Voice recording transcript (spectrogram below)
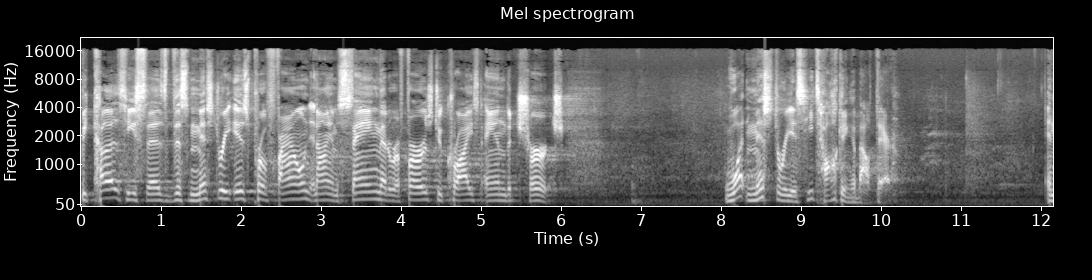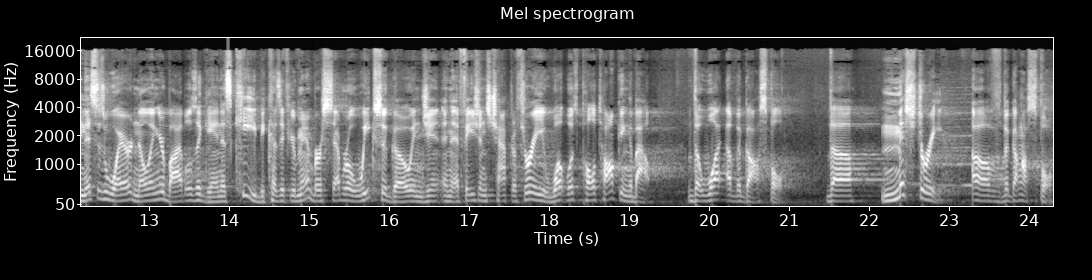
Because he says, This mystery is profound, and I am saying that it refers to Christ and the church. What mystery is he talking about there? And this is where knowing your Bibles again is key because if you remember several weeks ago in, in, Ephesians chapter 3, what was Paul talking about? The what of the gospel? The mystery of the gospel.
